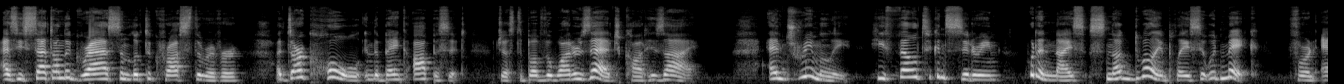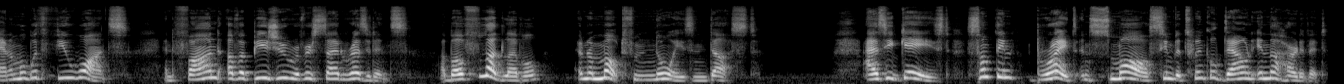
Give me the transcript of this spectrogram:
As he sat on the grass and looked across the river, a dark hole in the bank opposite, just above the water's edge, caught his eye. And dreamily he fell to considering what a nice, snug dwelling place it would make for an animal with few wants, and fond of a bijou riverside residence, above flood level and remote from noise and dust. As he gazed, something bright and small seemed to twinkle down in the heart of it,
